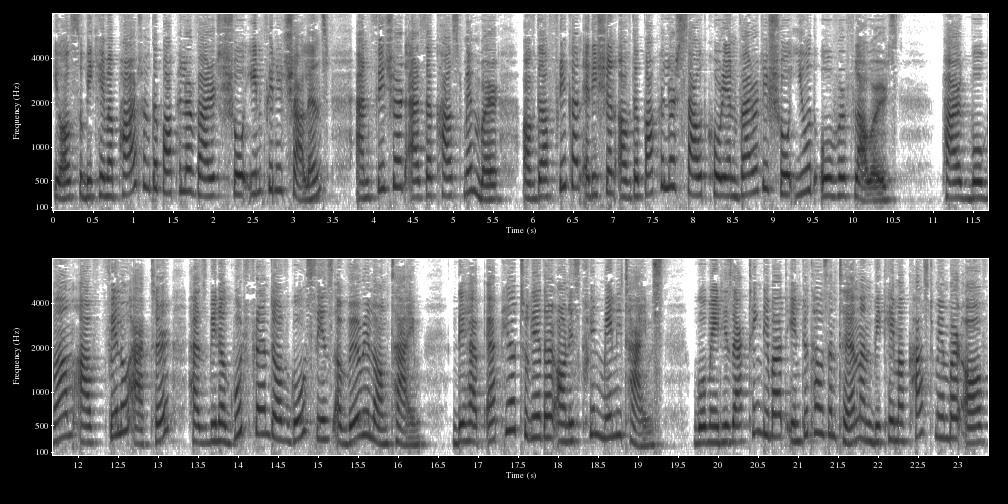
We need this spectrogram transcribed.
He also became a part of the popular variety show Infinite Challenge and featured as a cast member of the African edition of the popular South Korean variety show Youth Over Flowers. Park Bo-gum, a fellow actor, has been a good friend of Go since a very long time. They have appeared together on screen many times. Go made his acting debut in 2010 and became a cast member of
